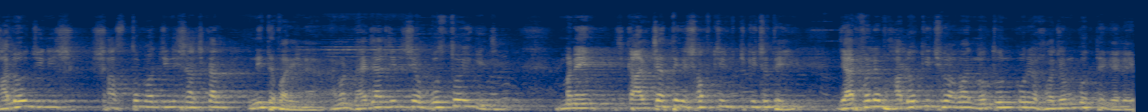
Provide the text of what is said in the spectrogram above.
ভালো জিনিস, স্বাস্থ্যকর জিনিস আজকাল নিতে পারি না। এমন ভেজাল জিনিসে অভ্যস্ত হয়ে গেছি মানে কালচার থেকে সব কিছু- কিছুতেই, যার ফলে ভালো কিছু আবার নতুন করে হজম করতে গেলে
